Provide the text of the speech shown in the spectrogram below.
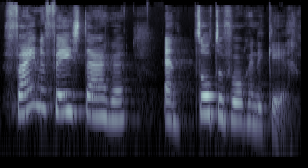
Fijne feestdagen en tot de volgende keer.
